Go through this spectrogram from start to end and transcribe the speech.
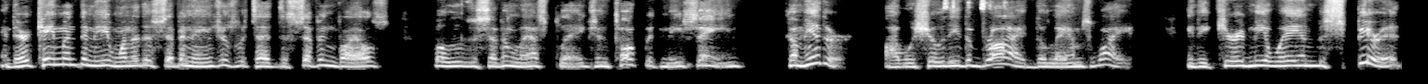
And there came unto me one of the seven angels which had the seven vials full of the seven last plagues, and talked with me, saying, Come hither, I will show thee the bride, the Lamb's wife. And he carried me away in the spirit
